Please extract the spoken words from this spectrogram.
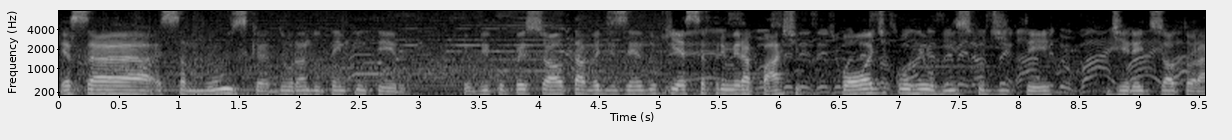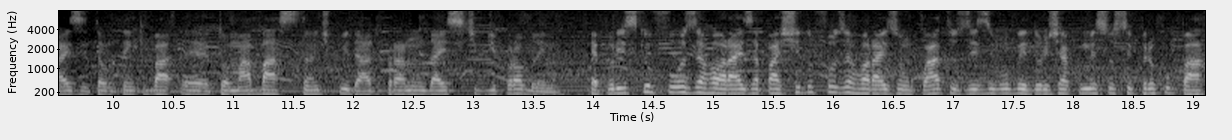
essa, essa música durando o tempo inteiro. Eu vi que o pessoal estava dizendo que essa primeira parte pode correr o risco de ter direitos autorais, então tem que é, tomar bastante cuidado para não dar esse tipo de problema. É por isso que o Forza Horizon, a partir do Forza Horizon 4, os desenvolvedores já começaram a se preocupar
